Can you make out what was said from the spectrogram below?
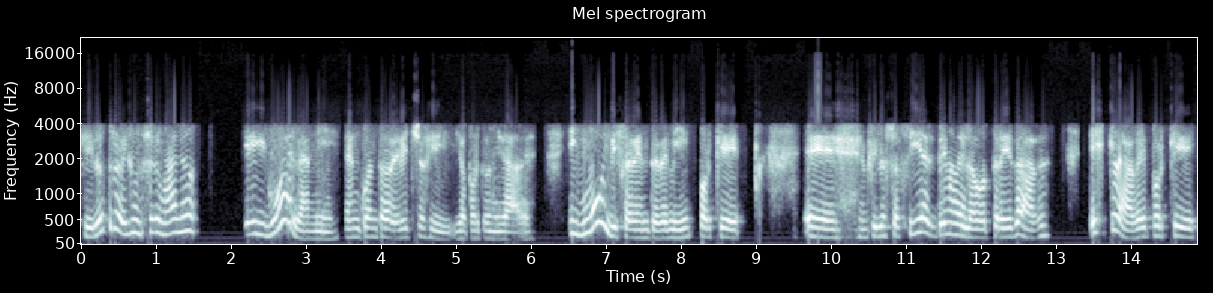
que el otro es un ser humano igual a mí en cuanto a derechos y, y oportunidades y muy diferente de mí porque eh, en filosofía el tema de la otredad es clave porque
